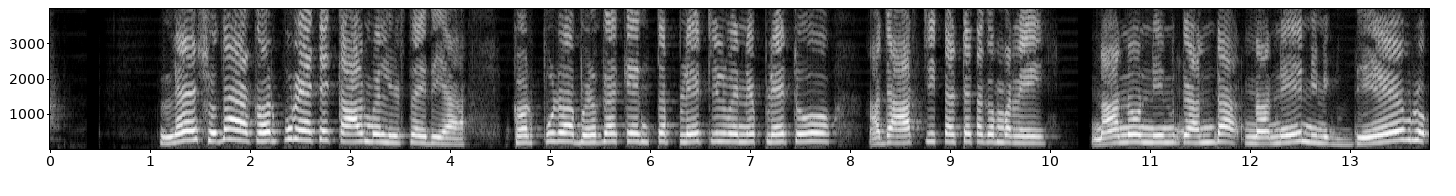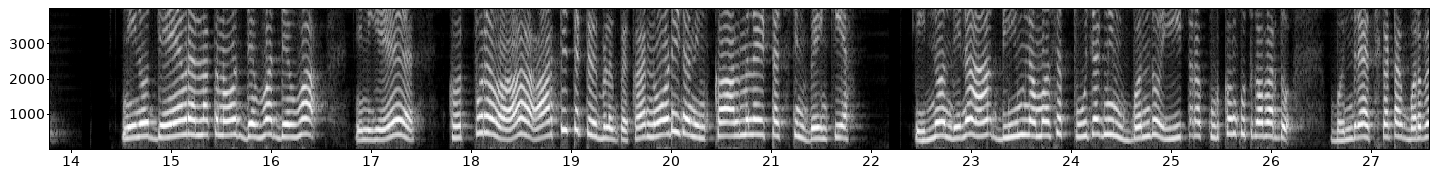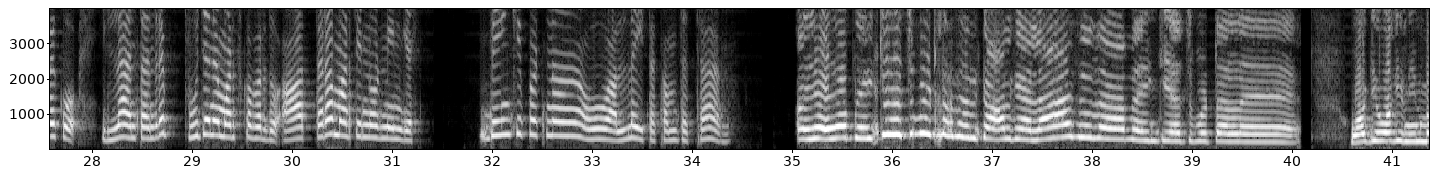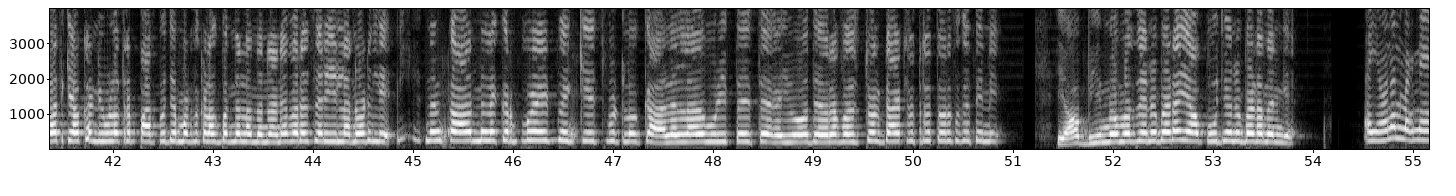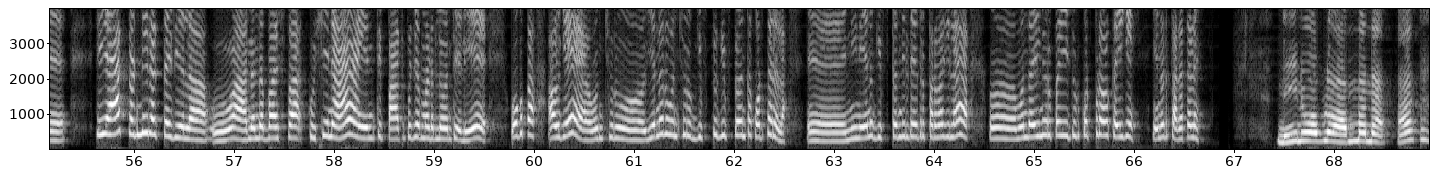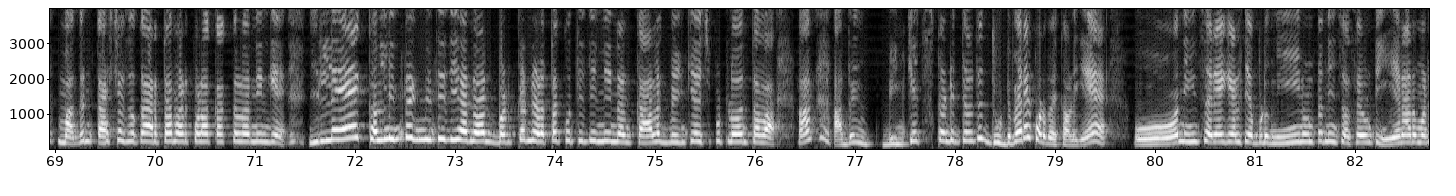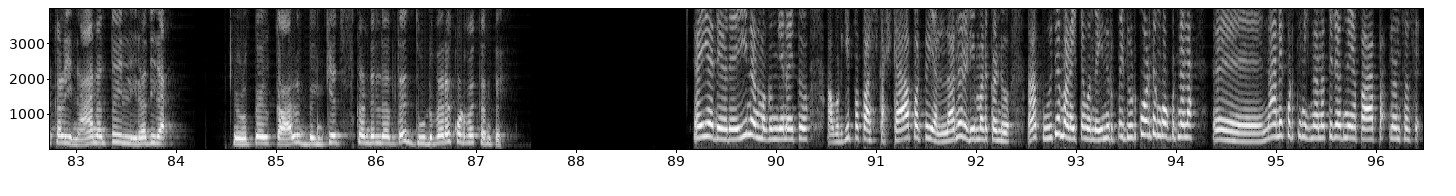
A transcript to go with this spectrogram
ಲೇ ಸುಧಾ ಕರ್ಪೂರ ಯಾಕೆ ಕಾಲ್ ಮೇಲೆ ಇಡ್ತಾ ಇದೀಯಾ? ಕರ್ಪೂರ ಬೆಳಗಕ್ಕೆ ಅಂತ ಪ್ಲೇಟ್ ಇಲ್ವೇನೆ ಪ್ಲೇಟು ಅದು ಆರ್ತಿ ತಟ್ಟೆ ತಗೊಂಬರ್ರಿ. ನಾನು ನಿನ್ ಗಂಡ ನಾನೇ ನಿನಗ್ ದೇವ್ರು. ನೀನು ದೇವ್ರಲ್ಲ ಕಣೋ, ದೆವ್ವ ದೆವ್ವ. ನಿನಗೆ ಕರ್ಪೂರವ, ಆರತಿ ತಟ್ಟೆ ಬೆಳಗ್ಬೇಕಾ? ನೋಡೀಗ ನಿನ್ ಕಾಲ್ ಮೇಲೆ ಇಟ್ಟು ಹಚ್ತೀನಿ ಬೆಂಕಿಯ. ಇನ್ನೊಂದಿನ ಭೀಮ್ ನಮಾಸ ಪೂಜೆಗೆ ನೀನು ಬಂದು ಈ ಥರ ಕುಡ್ಕೊಂಡು ಕುತ್ಕೋಬಾರ್ದು. ಬಂದರೆ ಅಚ್ಚುಕಟ್ಟಾಗಿ ಬರಬೇಕು. ಇಲ್ಲ ಅಂತಂದರೆ ಪೂಜೆನೇ ಮಾಡಿಸ್ಕೋಬಾರ್ದು. ಆ ಥರ ಮಾಡ್ತೀನಿ ನೋಡಿ ನಿನಗೆ. ಬೆಂಕಿ ಪಟ್ನ, ಓ, ಅಲ್ಲ ಐತ ಕಮ್ತತ್ರ? ಅಯ್ಯೋ ಬೆಂಕಿ ಹಚ್ಬಿಟ್ಲ ನನ್ ಕಾಲ್ಗೆ. ಎಲ್ಲ ಸುಧಾ ಬೆಂಕಿ ಹಚ್ಬಿಟ್ಟಲ್ಲೇ. ಹೋಗಿ ಹೋಗಿ, ನಿನ್ ಮಾತು ಕೇಳ್ಕೊಂಡು ಇವಳ ಹತ್ರ ಪಾತ್ ಪೂಜೆ ಮಾಡಿಸ್ಕೊಳಕ್ ಬಂದಲ್ಲ, ನನ್ನ ಹಣೆ ಬರೋ ಸರಿ ಇಲ್ಲ ನೋಡಿಲಿ ನನ್ ಕಾಲ್ ಮೇಲೆ ಕರ್ಪೂರೈಟ್ ಬೆಂಕಿ ಹಚ್ಬಿಟ್ಲು, ಕಾಲೆಲ್ಲ ಉಳಿತೈತೆ. ಅಯ್ಯೋ, ದೇವರ ಫಸ್ಟ್ ಹೋಗಿ ಡಾಕ್ಟರ್ ಹತ್ರ ತೋರಿಸ್ಕೊತೀನಿ. ಯಾವ ಭೀಮ ಮಸೇನು ಬೇಡ, ಯಾವ ಪೂಜೆನೂ ಬೇಡ ನನಗೆ. ಅಯ್ಯೋ ನನ್ನ ಮಗನೇ. ಯಾಕೆ ಕಣ್ಣೀರ್ ಆಗ್ತಾ ಇದೆಯಲ್ಲ? ಓ ಆನಂದ ಬಾಷ್ಪ, ಖುಷಿನಾ, ಹೆಂಡತಿ ಪಾತ್ ಪೂಜೆ ಮಾಡಿದ್ಲು ಅಂತ ಹೇಳಿ ಹೋಗಪ್ಪ, ಅವಳಿಗೆ ಒಂಚೂರು ಏನಾರು ಒಂಚೂರು ಗಿಫ್ಟ್ ಗಿಫ್ಟ್ ಅಂತ ಕೊಡ್ತಾರಲ್ಲ. ನೀನೇನು ಗಿಫ್ಟ್ ತಂದಿಲ್ಲ ಇದ್ರೆ ಪರವಾಗಿಲ್ಲ. ಒಂದು ಐನೂರು ರೂಪಾಯಿ ದುಡ್ಡು ಕೊಟ್ಬಿಡು ಕೈಗೆ. ಏನಾರು ತಗತಾಳೆ. ನೀನು ಒಬ್ಳು ಅಮ್ಮನ, ಆ, ಮಗನ್ ಕಷ್ಟ ಸುಖ ಅರ್ಥ ಮಾಡ್ಕೊಳಕ್ಕಲ್ಲ ನಿನ್ಗೆ? ಇಲ್ಲೇ ಕಲ್ಲಿಂದ ನಿಂತಿದೀಯ ನಾನು, ಬಡ್ಕೊಂಡು ಹೇಳ್ತಾ ಕೂತಿದ್ದೀನಿ ನನ್ನ ಕಾಲಕ್ಕೆ ಬೆಂಕಿ ಹಚ್ಬಿಟ್ಲು ಅಂತವ. ಆ, ಅದು ಬೆಂಕಿ ಹಚ್ಕೊಂಡಿದ್ದೆ ದುಡ್ಡು ಬೇರೆ ಕೊಡ್ಬೇಕು ಅವಳಿಗೆ. ಓ, ನೀನ್ ಸರಿಯಾಗಿ ಹೇಳ್ತೀಯ ಬಿಡು. ನಿನ್ ಸೊಸೆ ಉಂಟು. ಏನಾರು ಮಾಡ್ಕೊಳ್ಳಿ. ನಾನಂತೂ ಇಲ್ಲಿ ಇರೋದಿಲ್ಲ. ಇವಳ ಕೈಲಿ ಕಾಲು ಬೆಂಕಿ ಹಚ್ಚಿಸ್ಕೊಂಡಿಲ್ಲಂತೆ ದುಡ್ಡು ಬೇರೆ ಕೊಡ್ಬೇಕಂತೆ. ಅಯ್ಯ ದೇವ್ರೆ ಈ ನನ್ನ ಮಗಂಗೆ ಏನಾಯ್ತು? ಆ ಹುಡುಗಿ ಪಾಪ ಅಷ್ಟು ಕಷ್ಟಪಟ್ಟು ಎಲ್ಲಾನು ರೆಡಿ ಮಾಡ್ಕೊಂಡು ಆ ಪೂಜೆ ಮಾಡೈತೆ ಒಂದು ಐನೂರು ರೂಪಾಯಿ ದುಡ್ಡು ಕೊಡ್ದಂಗೆ ಹೋಗ್ಬಿಟ್ನಲ್ಲ. ಏ, ನಾನೇ ಕೊಡ್ತೀನಿ ನನ್ನ ಹತ್ರ ಇರೋದ್ನೇ ಪಾಪ ನನ್ನ ಸೊಸೆ.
